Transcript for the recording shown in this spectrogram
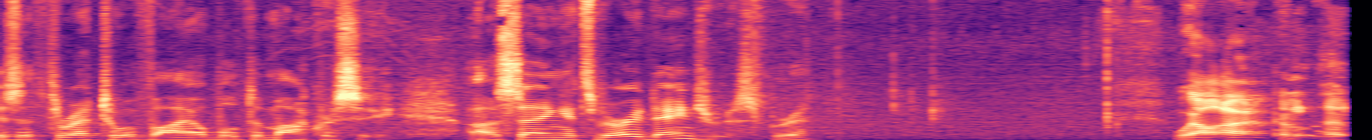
is a threat to a viable democracy, uh, saying it's very dangerous, Brit. Well, I, uh,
